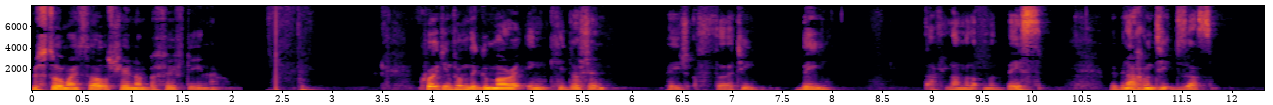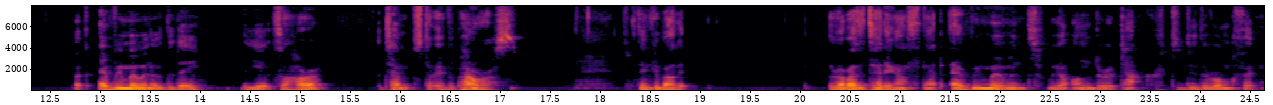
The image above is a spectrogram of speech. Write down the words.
Restore My Soul, show number 15. Quoting from the Gemara in Kiddushin, page 30, B, Daf Lamalot base, Rabbi Nachman teaches us that every moment of the day, the Yetzer Hara attempts to overpower us. So think about it. The rabbis are telling us that every moment we are under attack to do the wrong thing.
